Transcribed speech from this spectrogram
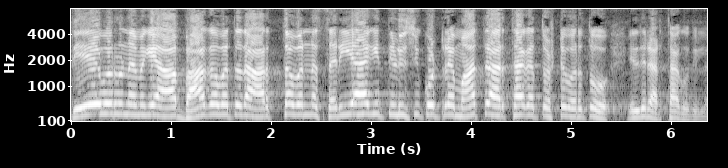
ದೇವರು ನಮಗೆ ಆ ಭಾಗವತದ ಅರ್ಥವನ್ನ ಸರಿಯಾಗಿ ತಿಳಿಸಿಕೊಟ್ರೆ ಮಾತ್ರ ಅರ್ಥ ಆಗತ್ತಷ್ಟೇ ಹೊರತು ಇಲ್ದಿರ ಅರ್ಥ ಆಗೋದಿಲ್ಲ.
